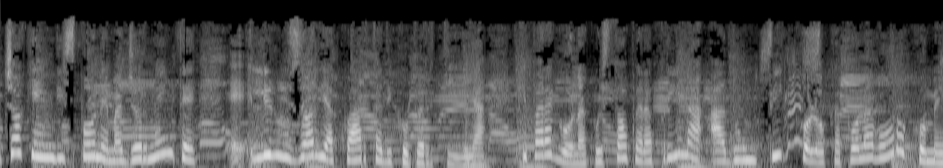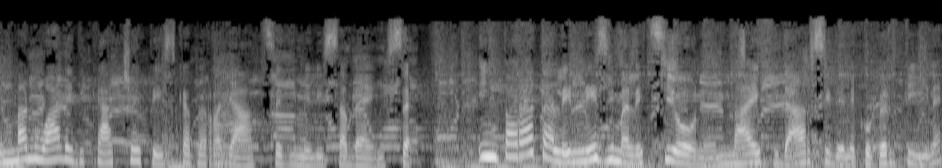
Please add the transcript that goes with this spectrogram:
Ciò che indispone maggiormente è l'illusoria quarta di copertina, che paragona quest'opera prima ad un piccolo capolavoro come manuale di caccia e pesca per ragazze di Melissa Banks. Imparata l'ennesima lezione, mai fidarsi delle copertine,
